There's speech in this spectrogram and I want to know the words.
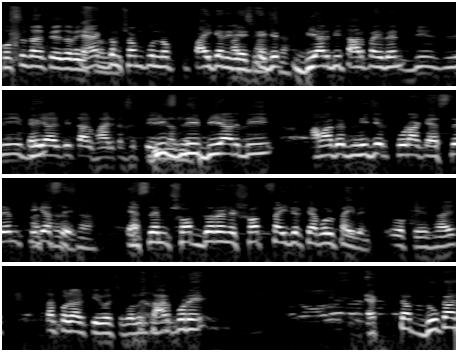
হোলসেল দামে পেয়ে যাবেন একদম সম্পূর্ণ পাইকারি রেট আচ্ছা, এই যে আচ্ছা। বিআরবি তার পাইবেন। বিজলি বিআরবি তার ভাইয়ের কাছে পেয়ে যাবেন। বিজলি বিআরবি আমাদের নিজের প্রোডাক্ট এস এম ঠিক আচ্ছা, আছে? আচ্ছা। এস এম সব ধরনের সব সাইজের কেবল পাইবেন। ওকে ভাই। তারপরে আর কি রয়েছে বলেন? তারপরে একটা দোকান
